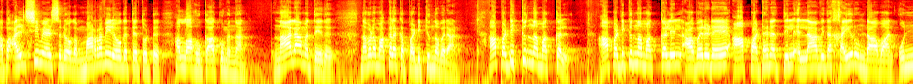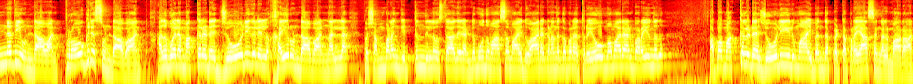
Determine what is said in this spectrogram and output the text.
അപ്പോൾ അൽഷിമേഴ്സ് രോഗം മറവി രോഗത്തെ തൊട്ട് അള്ളാഹു കാക്കുമെന്നാണ്. നാലാമത്തേത് നമ്മുടെ മക്കളൊക്കെ പഠിക്കുന്നവരാണ്. ആ പഠിക്കുന്ന മക്കൾ ആ പഠിക്കുന്ന മക്കളിൽ അവരുടെ ആ പഠനത്തിൽ എല്ലാവിധ ഹൈർ ഉണ്ടാവാൻ ഉന്നതി ഉണ്ടാവാൻ പ്രോഗ്രസ് ഉണ്ടാവാൻ അതുപോലെ മക്കളുടെ ജോലികളിൽ ഹൈർ ഉണ്ടാവാൻ നല്ല ഇപ്പോൾ ശമ്പളം കിട്ടുന്നില്ല ഉസ്താദ് രണ്ട് മൂന്ന് മാസമായി ദ്വാരക്കണം എന്നൊക്കെ പറഞ്ഞാൽ എത്രയോ ഉമ്മമാരാണ് പറയുന്നത്. അപ്പോൾ മക്കളുടെ ജോലിയിലുമായി ബന്ധപ്പെട്ട പ്രയാസങ്ങൾ മാറാൻ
